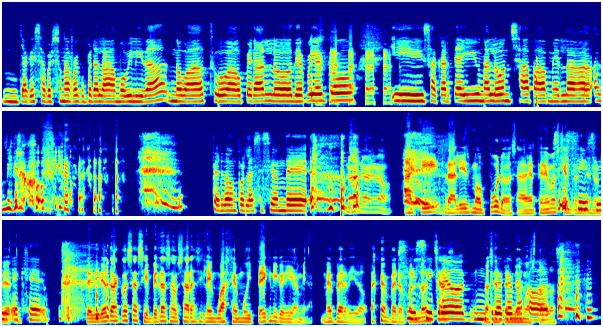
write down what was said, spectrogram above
mm, ya que esa persona recupera la movilidad, no vas tú a operarlo de riesgo y sacarte ahí una loncha para verla al microscopio. Perdón por la sesión de. No, no, no. Aquí realismo puro. O sea, tenemos que entender. Sí, sí, es que. Te diré otra cosa si empiezas a usar así lenguaje muy técnico y diga, mira, me he perdido. Pero con lonchas creo, nos creo entendemos que todos.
